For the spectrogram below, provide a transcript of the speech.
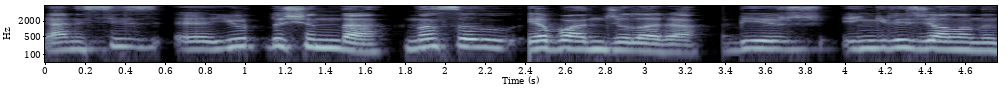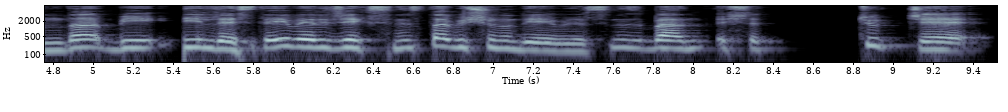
Yani siz e, yurt dışında nasıl yabancılara bir İngilizce alanında bir dil desteği vereceksiniz? Tabii şunu diyebilirsiniz. Ben işte Türkçe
